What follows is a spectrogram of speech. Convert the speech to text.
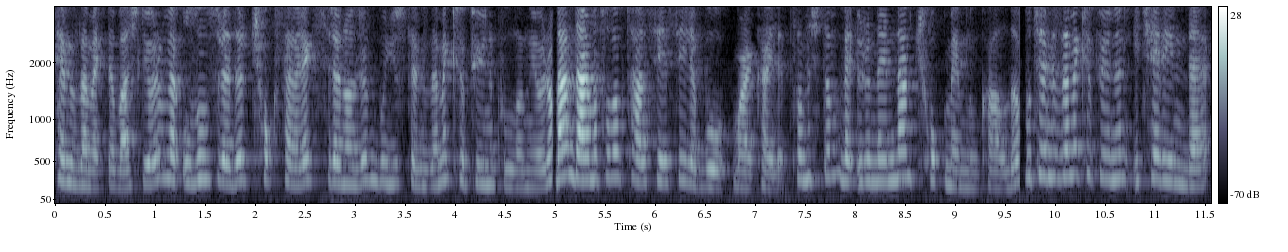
temizlemekle başlıyorum ve uzun süredir çok severek Sirenol'ün bu yüz temizleme köpüğünü kullanıyorum. Ben dermatolog tavsiyesiyle bu markayla tanıştım ve ürünlerinden çok memnun kaldım. Bu temizleme köpüğünün içeriğinde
